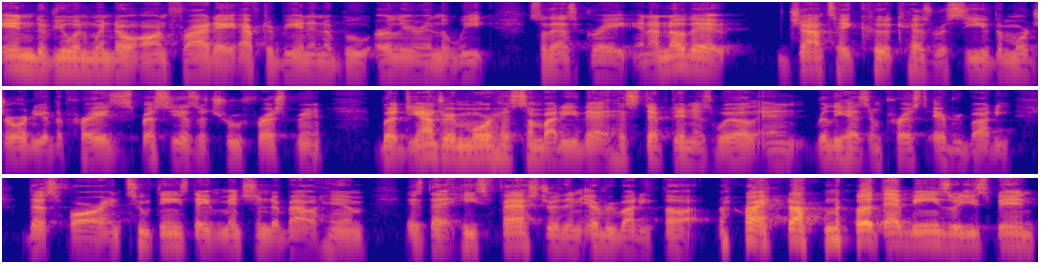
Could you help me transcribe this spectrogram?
in the viewing window on Friday after being in a boot earlier in the week. So that's great. And I know that Johntay Cook has received the majority of the praise, especially as a true freshman. But DeAndre Moore has somebody that has stepped in as well and really has impressed everybody thus far. And two things they've mentioned about him is that he's faster than everybody thought. Right? I don't know what that means when you spend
